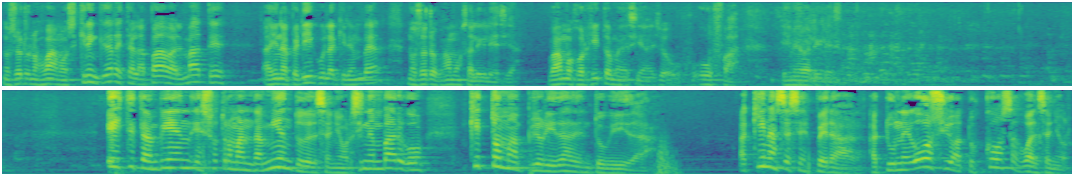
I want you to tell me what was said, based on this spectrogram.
nosotros nos vamos. Si quieren quedar, está la pava, el mate, hay una película, quieren ver, nosotros vamos a la iglesia. Vamos, Jorgito, me decía, yo, ufa, y me va a la iglesia. Este también es otro mandamiento del Señor. Sin embargo, ¿qué toma prioridad en tu vida? ¿A quién haces esperar? ¿A tu negocio, a tus cosas o al Señor?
